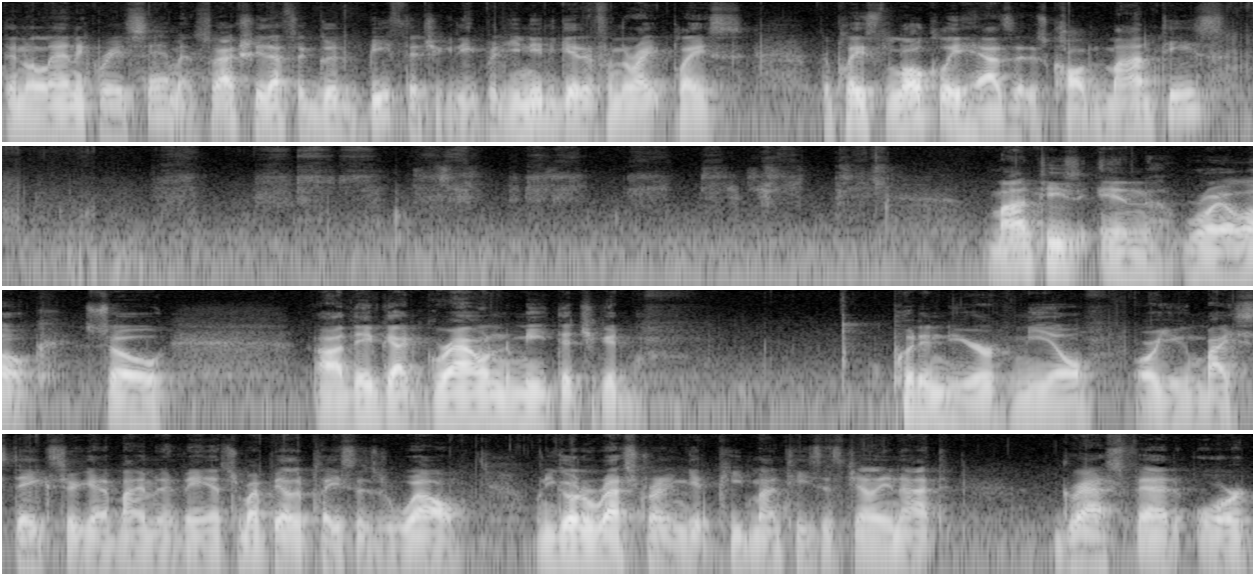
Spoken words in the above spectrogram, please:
than Atlantic grade salmon. So actually that's a good beef that you could eat, but you need to get it from the right place. The place locally has it is called Monty's. Monty's in Royal Oak. So uh, they've got ground meat that you could put into your meal, or you can buy steaks, or you got to buy them in advance. There might be other places as well. When you go to a restaurant and get Piedmontese, it's generally not grass-fed or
